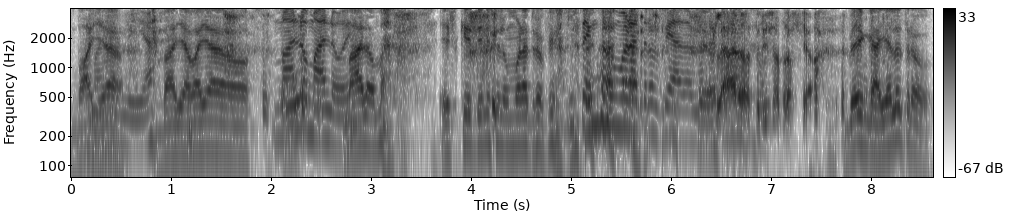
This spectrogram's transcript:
Vaya, vaya, vaya. Malo, malo, ¿eh? Malo, malo. Es que tienes el humor atrofiado. Tengo un humor atrofiado. Sí, lo Claro, tenéis atrofiado. Venga, y el otro.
